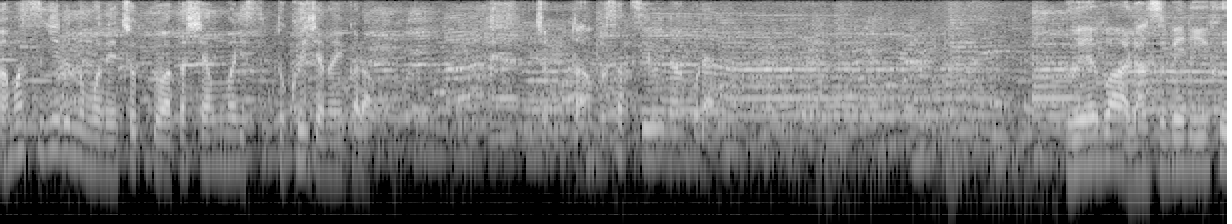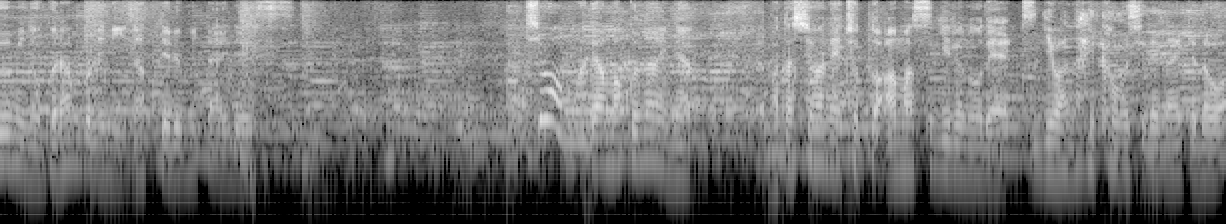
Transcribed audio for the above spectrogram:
甘すぎるのもねちょっと私あんまり得意じゃないから。ちょっと甘さ強いなこれ。上はラズベリー風味のグランブルになってるみたいです。私はあんまり甘くないね。私はねちょっと甘すぎるので次はないかもしれないけど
